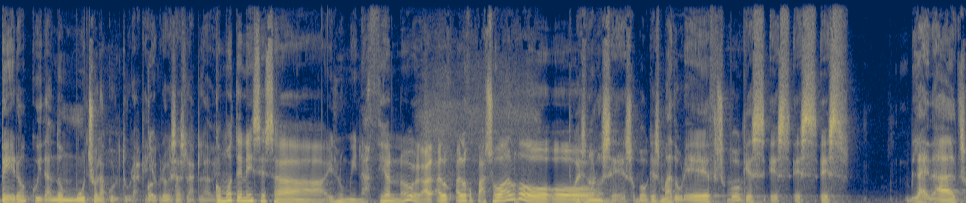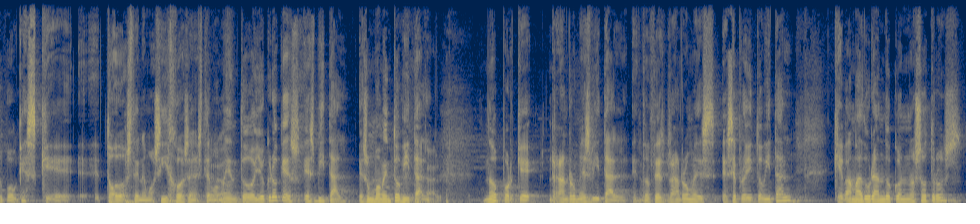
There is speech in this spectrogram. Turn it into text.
pero cuidando mucho la cultura, que yo creo que esa es la clave. ¿Cómo tenéis esa iluminación? ¿no? ¿Algo, algo ¿Pasó algo? O, Pues no lo sé, supongo que es madurez, supongo que es, es, es, es la edad, supongo que es que todos tenemos hijos en este claro. momento. Yo creo que es, es, vital, es un momento vital. Claro. ¿No? Porque Runroom es vital. Entonces, Runroom es ese proyecto vital que va madurando con nosotros,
